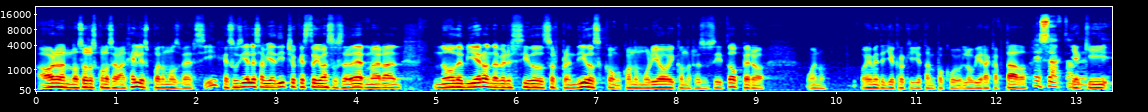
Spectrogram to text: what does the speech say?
ahora nosotros con los evangelios podemos ver, sí, Jesús ya les había dicho que esto iba a suceder, no eran no debieron de haber sido sorprendidos cuando murió y cuando resucitó, pero bueno, obviamente yo creo que yo tampoco lo hubiera captado. Exactamente. Y aquí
